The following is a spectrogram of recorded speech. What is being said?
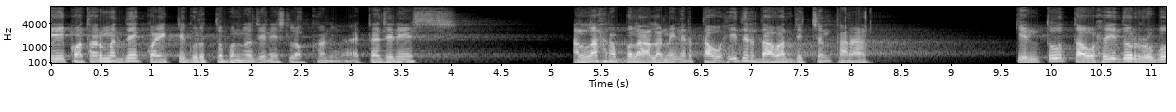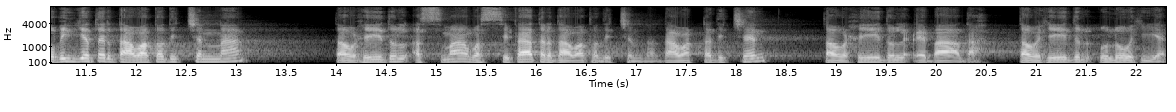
এই কথার মধ্যে কয়েকটি গুরুত্বপূর্ণ জিনিস লক্ষণীয়। একটা জিনিস, আল্লাহ রব্বুল্লাহ আলমিনের তাওহিদের দাওয়াত দিচ্ছেন তারা, কিন্তু তাওহিদুর রুববিয়তের দাওয়াতও দিচ্ছেন না। তাওহিদুল আসমা ওয়াসিফাতের দাওয়াতও দিচ্ছেন না। দাওয়াতটা দিচ্ছেন তাওহিদুল এবাদা তাওহিদুল উলুহিয়া।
